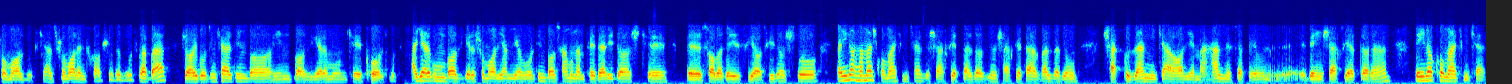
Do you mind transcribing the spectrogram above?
شمال بود که از شمال انتخاب شده بود و بعد جایگزین کردیم با این بازیگرمون که کرد بود. اگر اون بازیگر شمالی هم می آوردیم باز همون هم پدری داشت که سابقه سیاسی داشت و و اینا همش کمک می‌کرد به شخصیت پردازی اون شخصیت اول و به اون شک و زنی که اهالی محل نسبت به, اون به این شخصیت دارن به اینا کمک می‌کرد.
